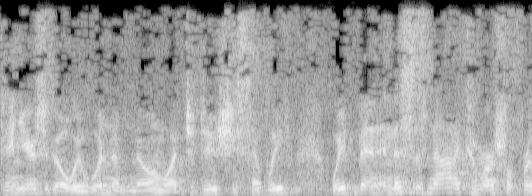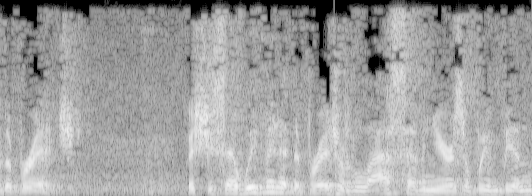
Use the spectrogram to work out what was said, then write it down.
10 years ago we wouldn't have known what to do. She said, we've, we've been, and this is not a commercial for the bridge. But she said, we've been at the bridge over the last seven years and we've been,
